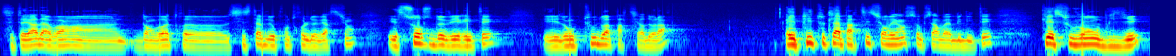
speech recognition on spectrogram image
c'est-à-dire d'avoir dans votre euh, système de contrôle de version et source de vérité, et donc tout doit partir de là. Et puis toute la partie surveillance, observabilité, qui est souvent oubliée.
